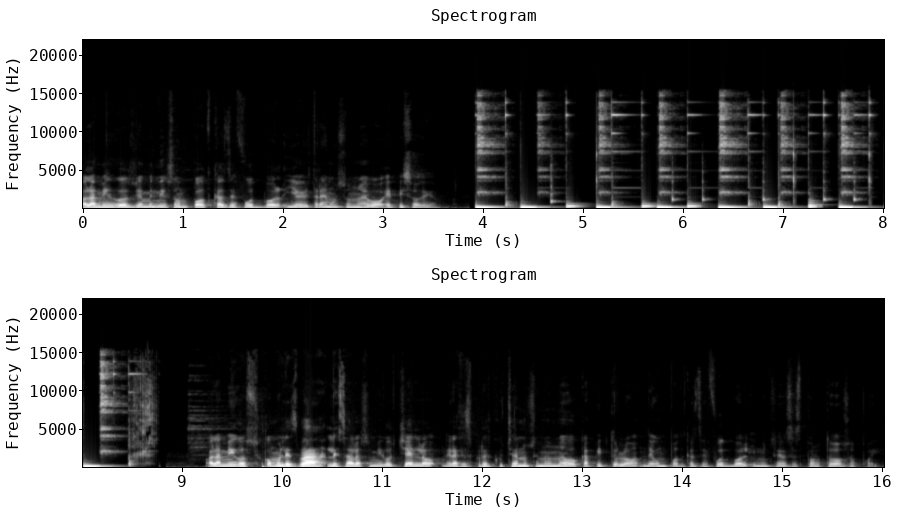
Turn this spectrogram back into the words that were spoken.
Hola amigos, bienvenidos a un podcast de fútbol y hoy traemos un nuevo episodio. Hola amigos, ¿cómo les va? Les habla su amigo Chelo. Gracias por escucharnos en un nuevo capítulo de un podcast de fútbol y muchas gracias por todo su apoyo.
